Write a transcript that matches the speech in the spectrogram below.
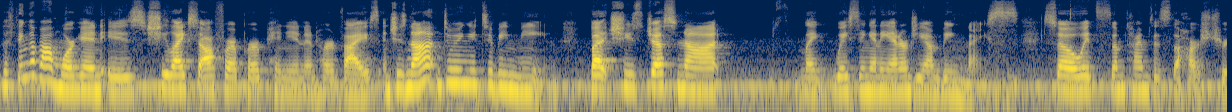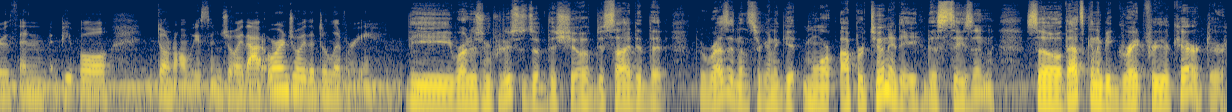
the thing about Morgan is she likes to offer up her opinion and her advice, and she's not doing it to be mean, but she's just not like wasting any energy on being nice. So it's sometimes it's the harsh truth, and people don't always enjoy that or enjoy the delivery. The writers and producers of this show have decided that the residents are going to get more opportunity this season. So that's going to be great for your character.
